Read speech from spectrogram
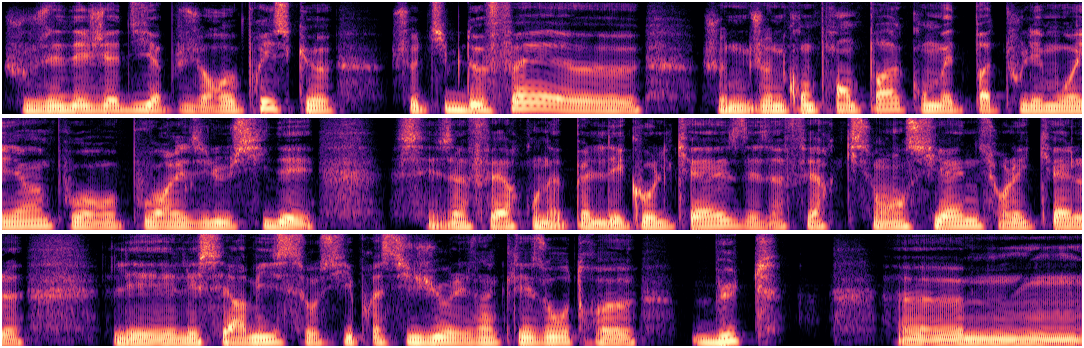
Je vous ai déjà dit à plusieurs reprises que ce type de fait, euh, je, ne comprends pas qu'on mette pas tous les moyens pour pouvoir les élucider. Ces affaires qu'on appelle des cold cases, des affaires qui sont anciennes, sur lesquelles les, les services aussi prestigieux les uns que les autres euh, butent euh,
